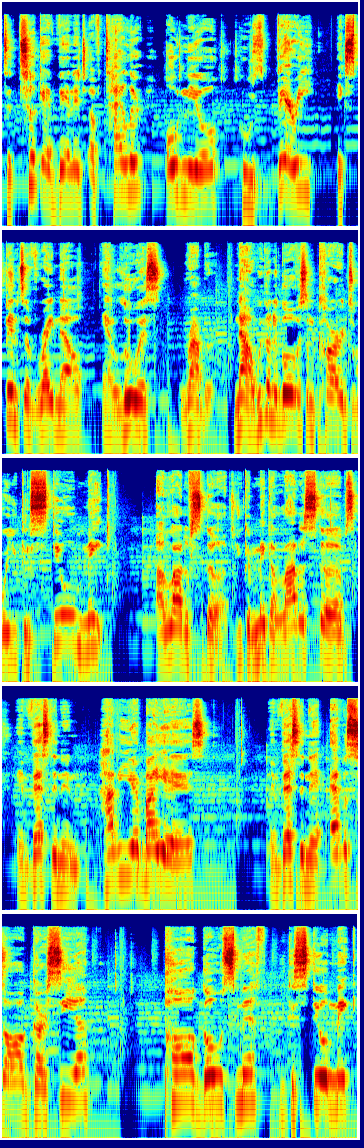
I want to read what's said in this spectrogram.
to took advantage of Tyler O'Neill, who's very expensive right now, and Luis Robert. Now, we're going to go over some cards where you can still make a lot of stubs. You can make a lot of stubs investing in Javier Baez, investing in Avisail Garcia, Paul Goldschmidt. You can still make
